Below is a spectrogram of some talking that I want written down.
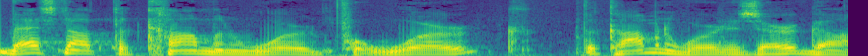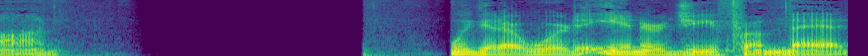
That's not the common word for work. The common word is ergon. We get our word energy from that.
